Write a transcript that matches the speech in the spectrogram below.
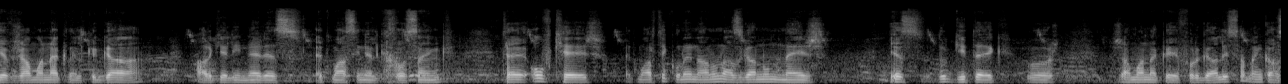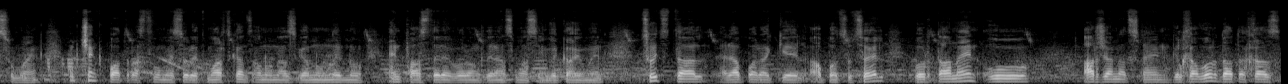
եւ ժամանակն էլ կգա արգելիներս այդ մասին էլ կխոսենք, թե ովքեր այդ մարդիկ ունեն անուն ազգանուններ, Ես դուք գիտեք, որ ժամանակը երբ որ գալիս է, մենք ասում ենք, մենք չենք պատրաստվում այսօր այդ մարդկանց անուն ազգանուններն ու այն փաստերը, որոնք դրանց մասին վկայում են, ցույց տալ, հրապարակել, ապացուցել, որ տանեն ու արժանացնեն գլխավոր դատախազ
